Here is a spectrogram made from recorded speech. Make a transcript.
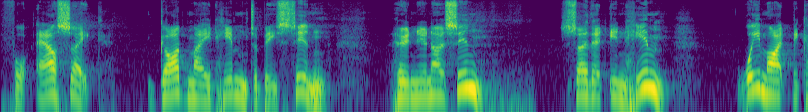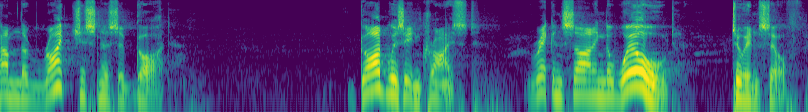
For our sake, God made him to be sin who knew no sin so that in him we might become the righteousness of God. God was in Christ. reconciling the world to himself,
